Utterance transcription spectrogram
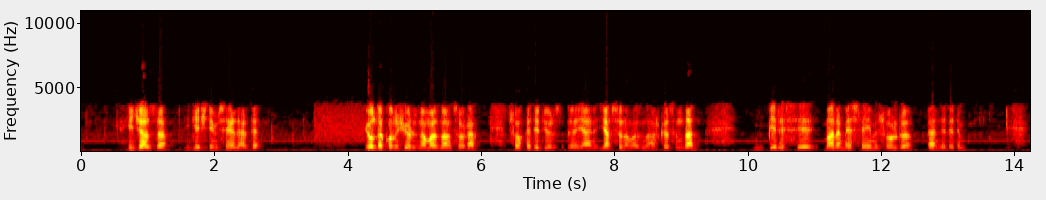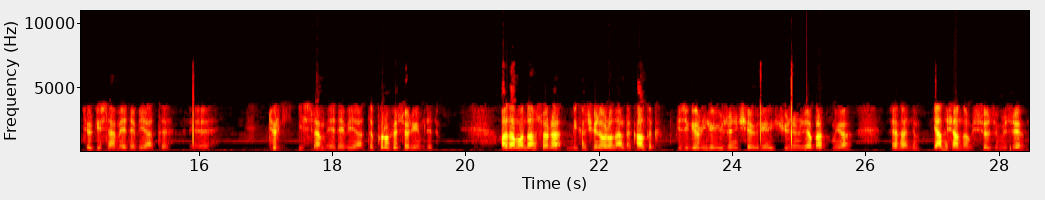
Hicaz'da geçtiğimiz senelerde yolda konuşuyoruz namazdan sonra sohbet ediyoruz e, yani yatsı namazının arkasından birisi bana mesleğimi sordu. Ben de dedim Türk İslam Edebiyatı e, Türk İslam Edebiyatı profesörüyüm dedim. Adam ondan sonra birkaç gün oralarda kaldık. Bizi görünce yüzünü çeviriyor. Hiç yüzümüze bakmıyor. Efendim yanlış anlamış sözümüzü.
